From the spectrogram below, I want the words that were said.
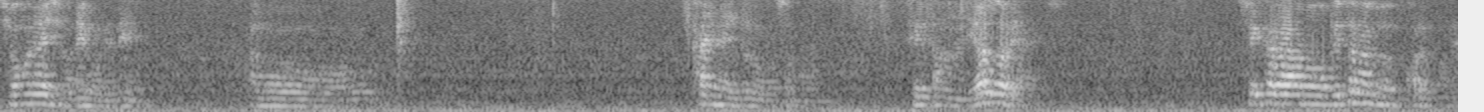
しょうがないですよねこれね。あの海外でのその生産やざるを得ないですそれからあのベトナムこれもね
